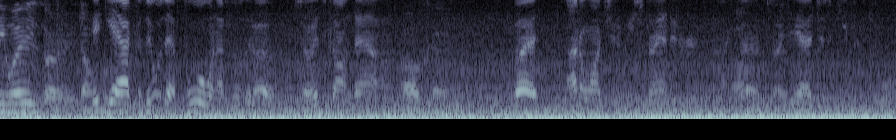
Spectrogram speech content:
anyways, or don't? It, yeah, because it was at full when I filled it up, so it's gone down. Okay. But I don't want you to be stranded or anything like that. So yeah, just keep it full.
